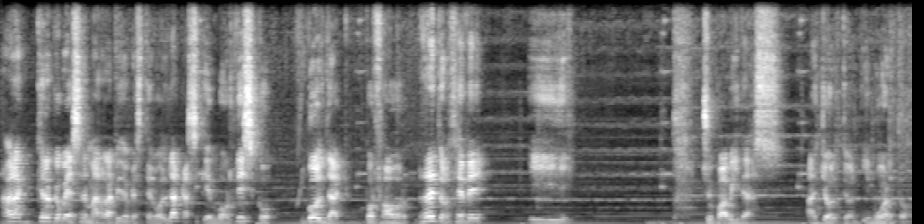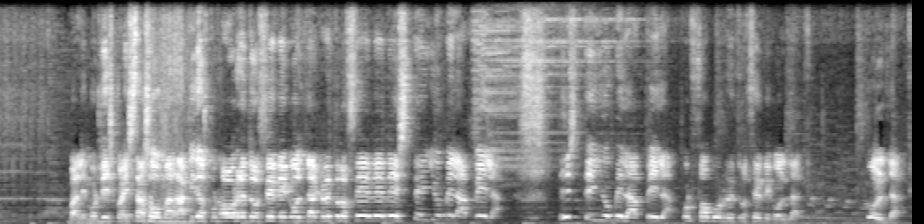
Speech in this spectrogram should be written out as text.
Ahora creo que voy a ser más rápido que este Goldak, así que mordisco. Goldak, por favor, retrocede y... Chupavidas a Jolteon y muerto. Vale, mordisco, ahí está, somos más rápidos, por favor, retrocede, Goldak, retrocede, Destello me la pela. Destello me la pela, por favor, retrocede, Goldak. Goldak,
